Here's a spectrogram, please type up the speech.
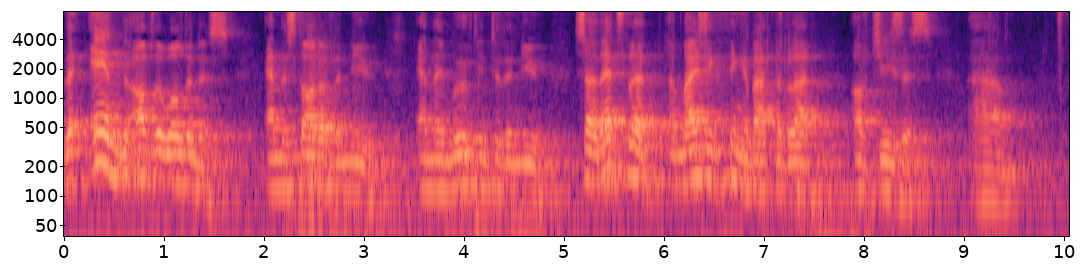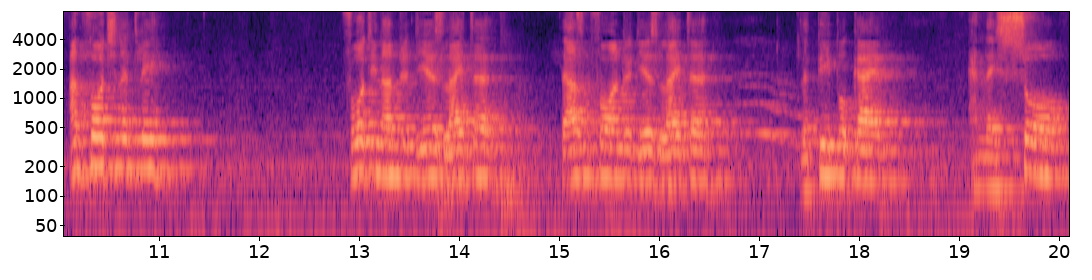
the end of the wilderness and the start of the new. And they moved into the new. So that's the amazing thing about the blood of Jesus. Um, unfortunately, 1400 years later, 1400 years later, the people came and they saw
